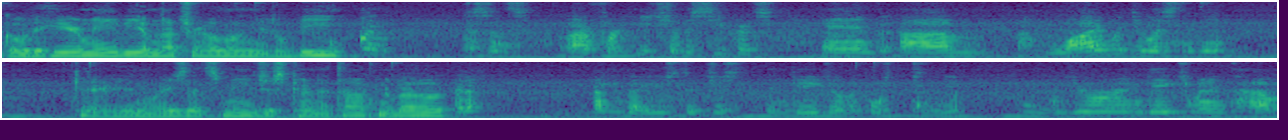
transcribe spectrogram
go to here maybe. I'm not sure how long it'll be. Lessons are for each of the secrets. And um, why would you listen to me? Okay, anyways, that's me just kind of talking about. I used to just engage on the post your engagement, how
